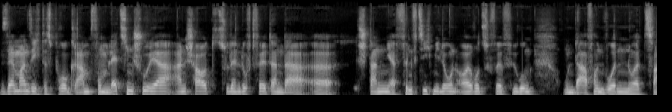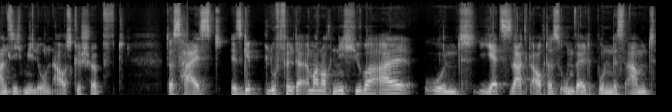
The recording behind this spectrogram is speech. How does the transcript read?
wenn man sich das Programm vom letzten Schuljahr anschaut zu den Luftfiltern, da äh, standen ja 50 Millionen Euro zur Verfügung und davon wurden nur 20 Millionen ausgeschöpft. Das heißt, es gibt Luftfilter immer noch nicht überall und jetzt sagt auch das Umweltbundesamt,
